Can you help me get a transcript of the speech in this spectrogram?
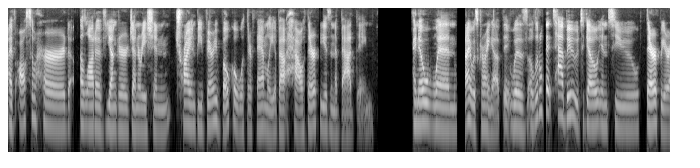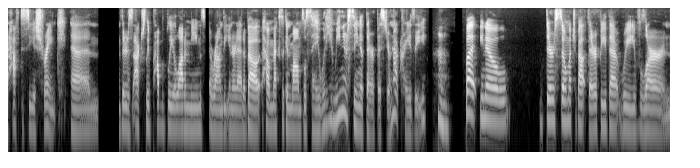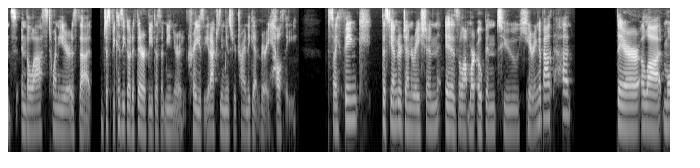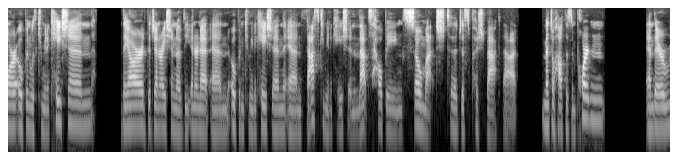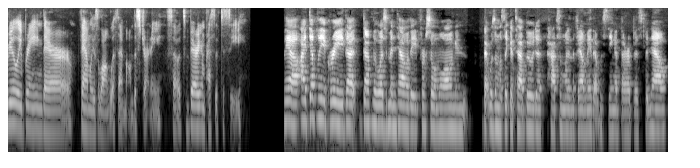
I've also heard a lot of younger generation try and be very vocal with their family about how therapy isn't a bad thing. I know when I was growing up, it was a little bit taboo to go into therapy or have to see a shrink. And there's actually probably a lot of memes around the internet about how Mexican moms will say, What do you mean you're seeing a therapist? You're not crazy. Hmm. But, you know, there's so much about therapy that we've learned in the last 20 years that just because you go to therapy doesn't mean you're crazy. It actually means you're trying to get very healthy. So I think this younger generation is a lot more open to hearing about that. They're a lot more open with communication. They are the generation of the internet and open communication and fast communication. And that's helping so much to just push back that mental health is important. And they're really bringing their families along with them on this journey. So it's very impressive to see. Yeah, I definitely agree. That definitely was a mentality for so long. And that was almost like a taboo to have someone in the family that was seeing a therapist. But now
